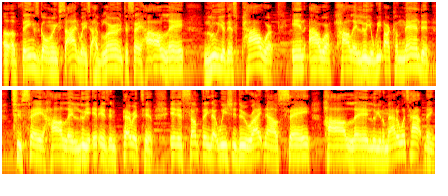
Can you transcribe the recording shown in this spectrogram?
of, of things going sideways, I've learned to say hallelujah hallelujah. There's power in our hallelujah. We are commanded to say hallelujah. It is imperative. It is something that we should do right now. Say hallelujah. No matter what's happening,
